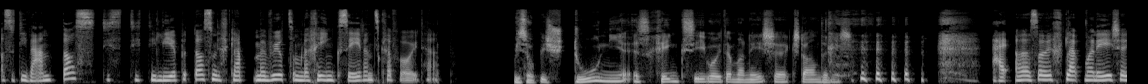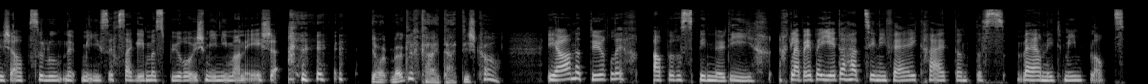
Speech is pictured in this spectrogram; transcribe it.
Also die wollen das, die, die, die lieben das und ich glaube, man würde es einem Kind sehen, wenn es keine Freude hat. Wieso bist du nie ein Kind gewesen, das in der Manege gestanden ist? also ich glaube, Manege ist absolut nicht meins. Ich sage immer, das Büro ist meine Manege. ja, die Möglichkeit hättest du gehabt. Ja, natürlich, aber es bin nicht ich. Ich glaube, eben jeder hat seine Fähigkeiten und das wäre nicht mein Platz.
